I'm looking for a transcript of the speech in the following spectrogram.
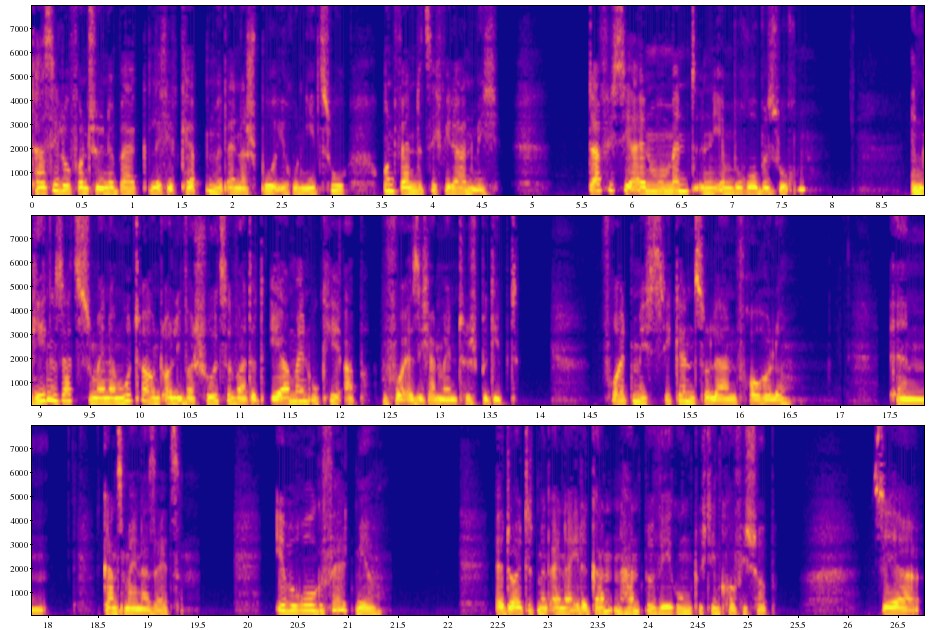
Tassilo von Schöneberg lächelt Captain mit einer Spur Ironie zu und wendet sich wieder an mich. Darf ich Sie einen Moment in Ihrem Büro besuchen? Im Gegensatz zu meiner Mutter und Oliver Schulze wartet er mein Okay ab, bevor er sich an meinen Tisch begibt. Freut mich, Sie kennenzulernen, Frau Holle. Ähm, ganz meinerseits. Ihr Büro gefällt mir. Er deutet mit einer eleganten Handbewegung durch den Coffeeshop. Sehr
